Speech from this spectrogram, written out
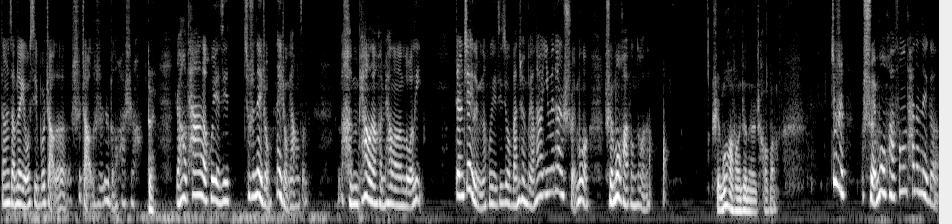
当时咱们的游戏不是找的是找的是日本的画师哈，对，然后他的辉夜姬就是那种那种样子，很漂亮很漂亮的萝莉。但是这里面的辉夜姬就完全不一样，它因为它是水墨水墨画风做的，水墨画风真的是超棒。就是水墨画风，它的那个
